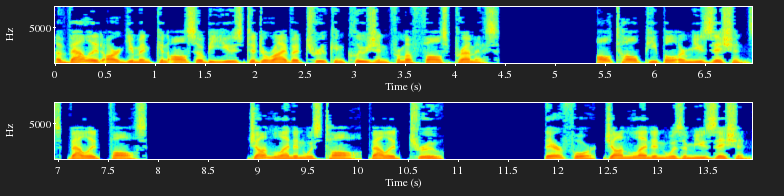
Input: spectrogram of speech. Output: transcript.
A valid argument can also be used to derive a true conclusion from a false premise. All tall people are musicians, valid, false. John Lennon was tall, valid, true. Therefore, John Lennon was a musician,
